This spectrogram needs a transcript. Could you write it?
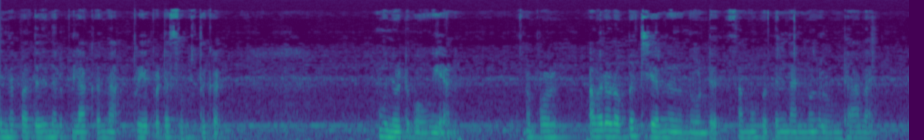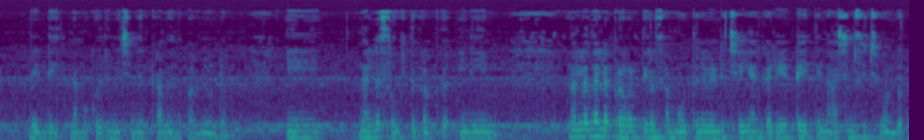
എന്ന പദ്ധതി നടപ്പിലാക്കുന്ന പ്രിയപ്പെട്ട സുഹൃത്തുക്കൾ മുന്നോട്ട് പോവുകയാണ്. അപ്പോൾ അവരോടൊപ്പം ചേർന്ന് നിന്നുകൊണ്ട് സമൂഹത്തിൽ നന്മകൾ ഉണ്ടാവാൻ വേണ്ടി നമുക്ക് ഒരുമിച്ച് നിൽക്കാമെന്ന് പറഞ്ഞുകൊണ്ടും ഈ നല്ല സുഹൃത്തുക്കൾക്ക് ഇനിയും നല്ല നല്ല പ്രവർത്തികൾ സമൂഹത്തിന് വേണ്ടി ചെയ്യാൻ കഴിയട്ടെ എന്ന് ആശംസിച്ചുകൊണ്ടും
